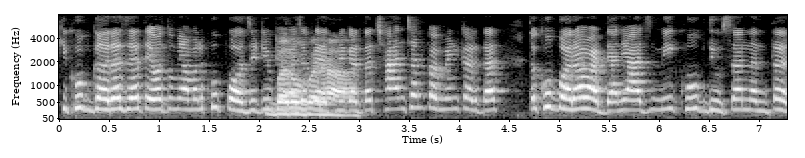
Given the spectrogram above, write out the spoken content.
की खूप गरज आहे तेव्हा तुम्ही आम्हाला खूप पॉझिटिव्ह ठेवायचा बरोबर, प्रयत्न हा. करतात छान छान कमेंट करतात. तर खूप बरं वाटते आणि आज मी खूप दिवसानंतर.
